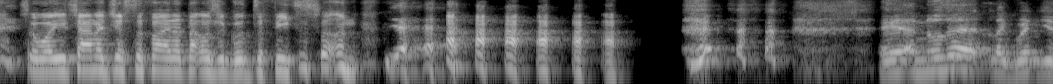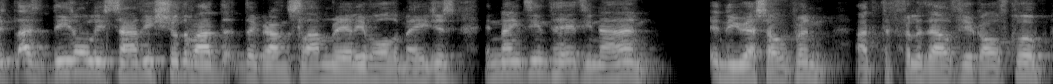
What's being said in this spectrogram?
so, what are you trying to justify that that was a good defeat or something? yeah. Uh, another like when you these all these times he should have had the Grand Slam really of all the majors in 1939 in the U.S. Open at the Philadelphia Golf Club.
